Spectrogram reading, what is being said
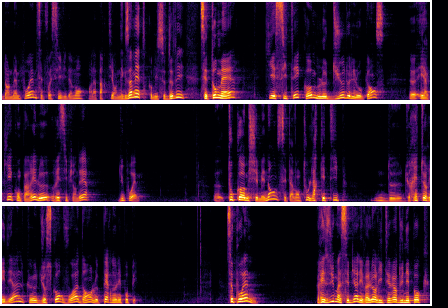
dans le même poème, cette fois-ci évidemment dans la partie en hexamètre, comme il se devait. C'est Homère qui est cité comme le dieu de l'éloquence euh, et à qui est comparé le récipiendaire du poème. Euh, tout comme chez Ménandre, c'est avant tout l'archétype du rhéteur idéal que Dioscore voit dans le père de l'épopée. Ce poème, résume assez bien les valeurs littéraires d'une époque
